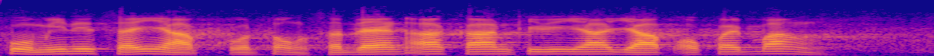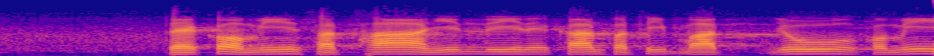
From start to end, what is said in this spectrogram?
ผู้มีนิสัยหยาบก็ต้องแสดงอาการกิริยาหยาบออกไปบ้าง แต่ก็มีศรัทธายินดีในการปฏิบัติอยู่ก็มี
